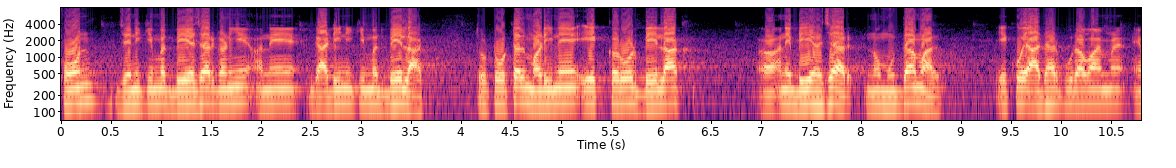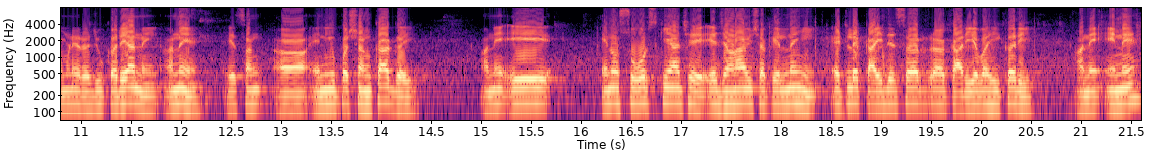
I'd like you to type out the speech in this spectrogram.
ફોન, જેની કિંમત બે હજાર ગણીએ અને ગાડીની કિંમત બે લાખ. તો ટોટલ મળીને એક કરોડ બે લાખ અને બે હજારનો મુદ્દામાલ એ કોઈ આધાર પુરાવા એમણે એમણે રજૂ કર્યા નહીં અને એ એની ઉપર શંકા ગઈ અને એ એનો સોર્સ ક્યાં છે એ જણાવી શકેલ નહીં એટલે કાયદેસર કાર્યવાહી કરી અને એને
